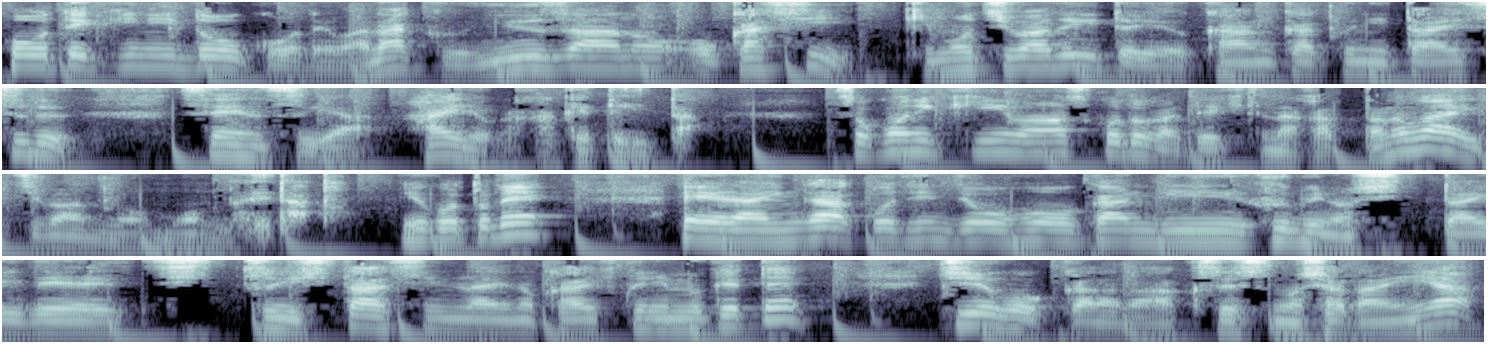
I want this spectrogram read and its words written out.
法的にどうこうではなく、ユーザーのおかしい、気持ち悪いという感覚に対するセンスや配慮が欠けていた。そこに気に回すことができてなかったのが一番の問題だということで、えー、LINE が個人情報管理不備の失態で墜した信頼の回復に向けて、中国からのアクセスの遮断や、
